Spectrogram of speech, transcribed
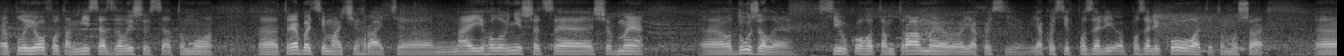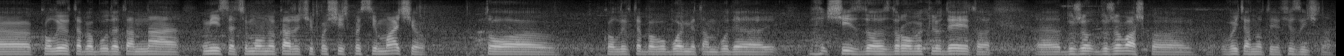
е, плей-оффу, там місяць залишився, тому е, треба ці матчі грати. Е, Найголовніше це, щоб ми одужали. Всі, у кого там травми, якось, якось їх позалі, позаліковувати, тому що коли в тебе буде там на місяць, умовно кажучи, по 6-7 матчів, то коли в тебе в обоймі там буде 6 здорових людей, то дуже, дуже важко витягнути фізично.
